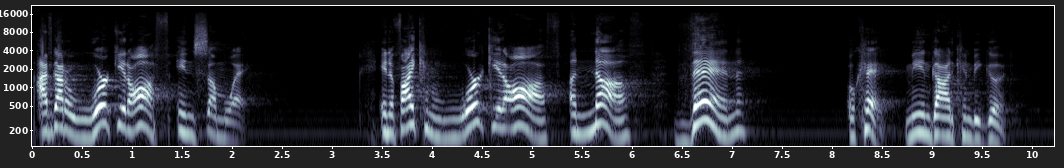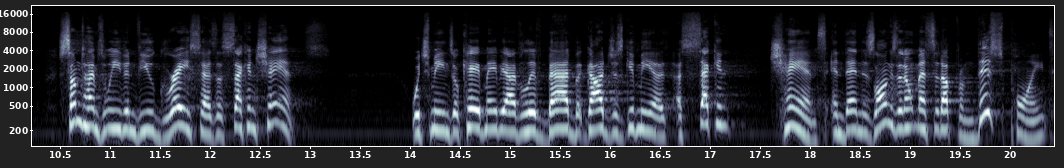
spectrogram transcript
I've got to work it off in some way. And if I can work it off enough, then, okay, me and God can be good. Sometimes we even view grace as a second chance, which means, okay, maybe I've lived bad, but God just give me a, a second chance. And then as long as I don't mess it up from this point,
